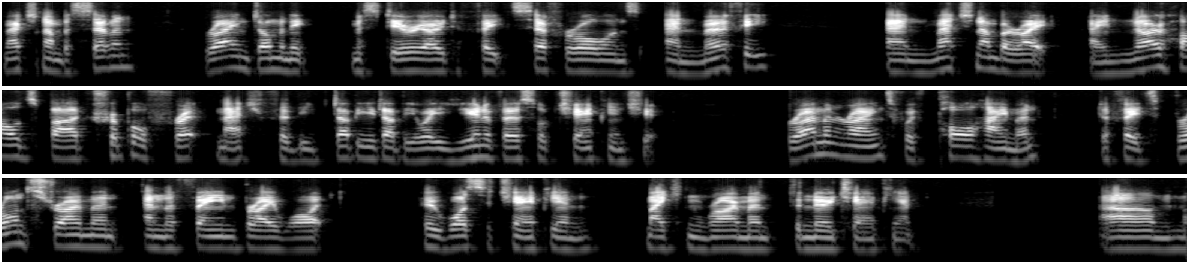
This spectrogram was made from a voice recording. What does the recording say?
Match number seven, Rey and Dominik Mysterio defeat Seth Rollins and Murphy. And match number eight, a no holds barred triple threat match for the WWE Universal Championship. Roman Reigns with Paul Heyman defeats Braun Strowman and The Fiend Bray Wyatt, who was the champion, making Roman the new champion. Um,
